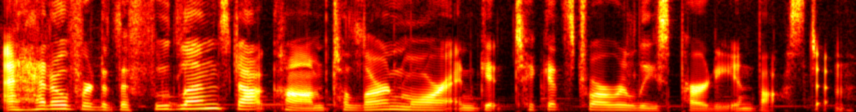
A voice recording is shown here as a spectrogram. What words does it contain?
And head over to thefoodlens.com to learn more and get tickets to our release party in Boston.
